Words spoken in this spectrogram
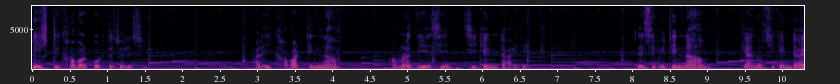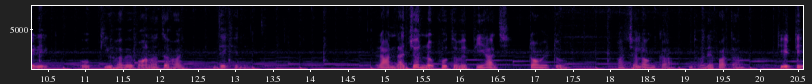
টেস্টি খাবার করতে চলেছি। আর এই খাবারটির নাম আমরা দিয়েছি চিকেন ডাইরেক্ট। রেসিপিটির নাম কেন চিকেন ডাইরেক্ট ও কীভাবে বানাতে হয় দেখে নিন। রান্নার জন্য প্রথমে পেঁয়াজ, টমেটো কাঁচা লঙ্কা ধনে পাতা কেটে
